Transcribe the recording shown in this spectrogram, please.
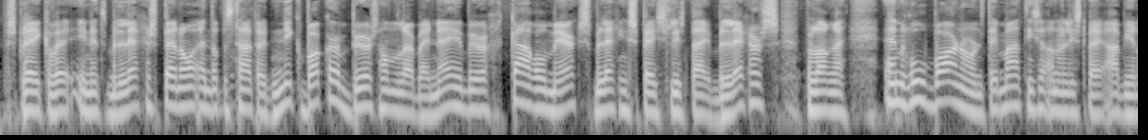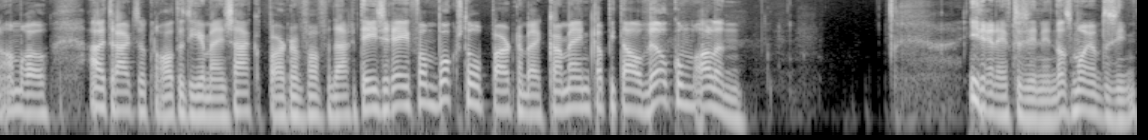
Bespreken we in het beleggerspanel. En dat bestaat uit Nick Bakker, beurshandelaar bij Nijenburg, Karel Merks, beleggingsspecialist bij Beleggersbelangen en Roel Barnhorn, thematische analist bij ABN Amro. Uiteraard is ook nog altijd hier mijn zakenpartner van vandaag, Desiree van Bokstel, partner bij Carmijn Kapitaal. Welkom allen. Iedereen heeft er zin in, dat is mooi om te zien.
